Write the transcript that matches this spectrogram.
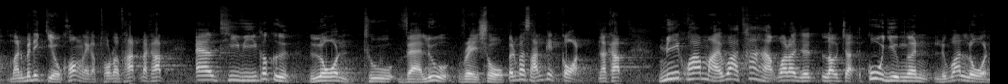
ำมันไม่ได้เกี่ยวข้องอะไรกับโทรทัศน์นะครับ LTV ก็คือ loan to value ratio เป็นภาษาอังกฤษก่อนนะครับ มีความหมายว่าถ้าหากว่าเราจะเราจะกู้ยืมเงินหรือว่าโลน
